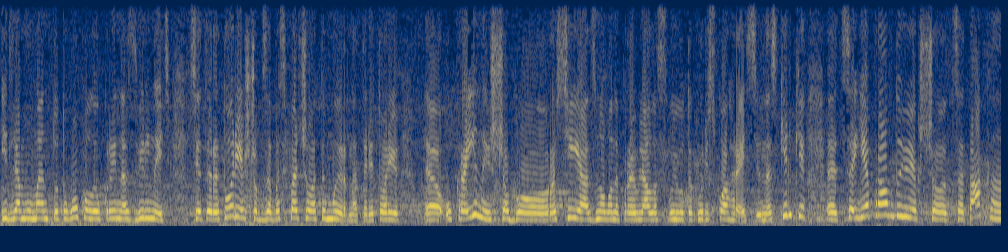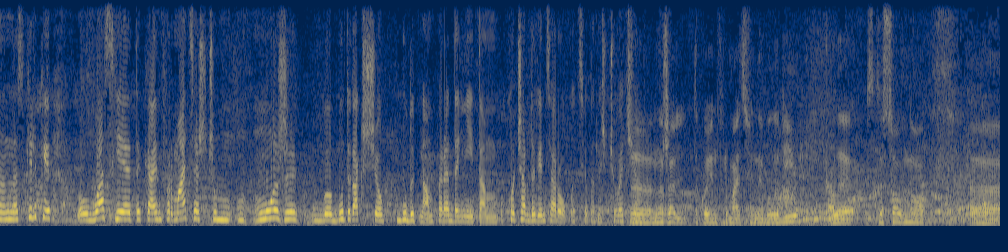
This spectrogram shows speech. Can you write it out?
і для моменту того, коли Україна звільнить всі території, щоб забезпечувати мир на території е, України, і щоб Росія знову не проявляла свою таку різку агресію. Наскільки е, це є правдою? Якщо це так, е, наскільки у вас є така інформація, що може бути так, що будуть нам передані там, хоча б до кінця року ці винищувачі? Е, На жаль, такою інформацією не володію, але стосовно е,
